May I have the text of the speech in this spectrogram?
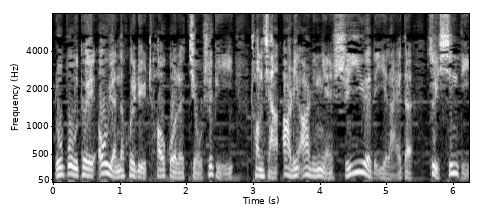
卢布对欧元的汇率超过了九十比一，创下二零二零年十一月的以来的最新低。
